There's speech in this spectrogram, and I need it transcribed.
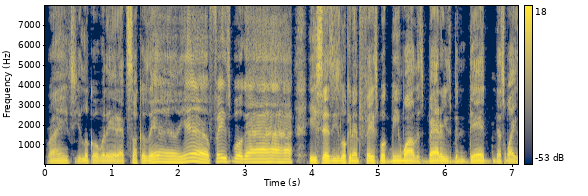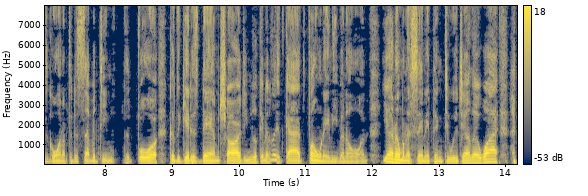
right? You look over there, that sucker's, yeah, yeah, Facebook. Ah, he says he's looking at Facebook. Meanwhile, his battery's been dead. That's why he's going up to the 17th floor because to get his damn charge. And you looking at this guy's phone ain't even on. Y'all don't want to say anything to each other. Why?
